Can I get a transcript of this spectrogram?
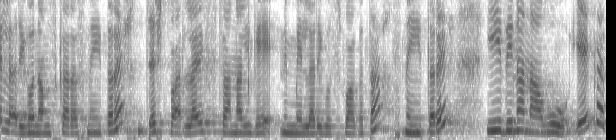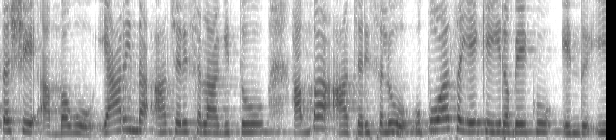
ಎಲ್ಲರಿಗೂ ನಮಸ್ಕಾರ ಸ್ನೇಹಿತರೆ. ಜಸ್ಟ್ ಫಾರ್ ಲೈಫ್ ಚಾನಲ್ಗೆ ನಿಮ್ಮೆಲ್ಲರಿಗೂ ಸ್ವಾಗತ. ಸ್ನೇಹಿತರೆ, ಈ ದಿನ ನಾವು ಏಕಾದಶಿ ಹಬ್ಬವು ಯಾರಿಂದ ಆಚರಿಸಲಾಗಿತ್ತು? ಹಬ್ಬ ಆಚರಿಸಲು ಉಪವಾಸ ಏಕೆ ಇರಬೇಕು ಎಂದು ಈ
